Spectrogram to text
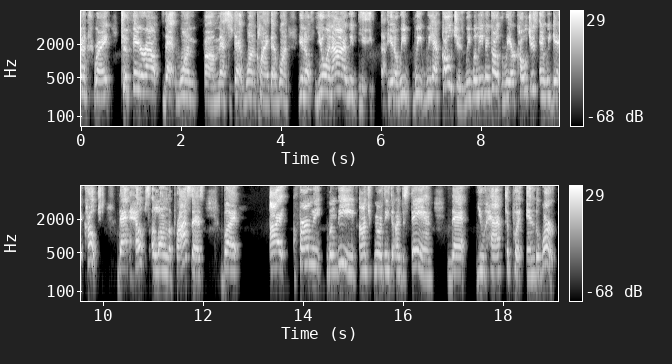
right? To figure out that one uh, message, that one client, that one. You know, you and I, we, you know, we we we have coaches. We believe in coach. We are coaches, and we get coached. That helps along the process. But I firmly believe entrepreneurs need to understand that you have to put in the work.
